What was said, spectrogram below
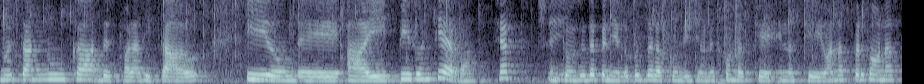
no están nunca desparasitados y donde hay piso en tierra, ¿cierto? Entonces, dependiendo pues de las condiciones con las que, en las que vivan las personas.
